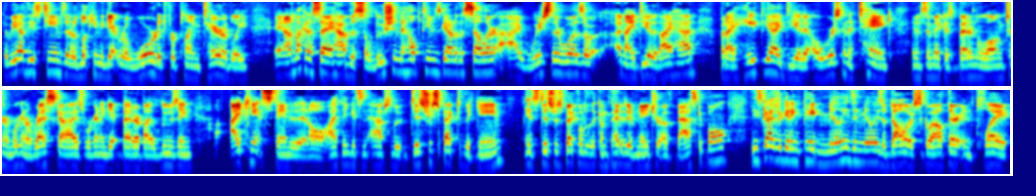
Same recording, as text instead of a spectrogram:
That we have these teams that are looking to get rewarded for playing terribly and I'm not going to say I have the solution to help teams get out of the cellar. I wish there was a, an idea that I had, but I hate the idea that, oh, we're just going to tank and it's going to make us better in the long term. We're going to rest guys. We're going to get better by losing. I can't stand it at all. I think it's an absolute disrespect to the game it's disrespectful to the competitive nature of basketball. These guys are getting paid millions and millions of dollars to go out there and play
